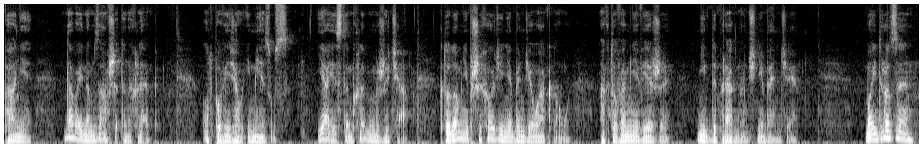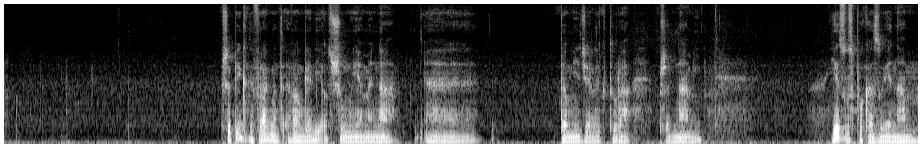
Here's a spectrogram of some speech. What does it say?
Panie, dawaj nam zawsze ten chleb. Odpowiedział im Jezus, ja jestem chlebem życia. Kto do mnie przychodzi, nie będzie łaknął, a kto we mnie wierzy, nigdy pragnąć nie będzie. Moi drodzy, przepiękny fragment Ewangelii otrzymujemy na e, tę niedzielę, która przed nami. Jezus pokazuje nam,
